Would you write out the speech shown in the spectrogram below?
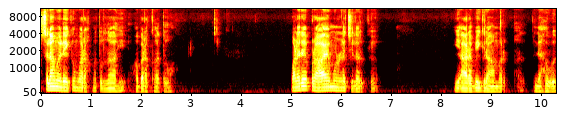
അസ്സാം വലൈക്കും വറഹമത്തല്ലാഹി വബർക്കാത്തു വളരെ പ്രായമുള്ള ചിലർക്ക് ഈ അറബി ഗ്രാമർ നെഹ്വ്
